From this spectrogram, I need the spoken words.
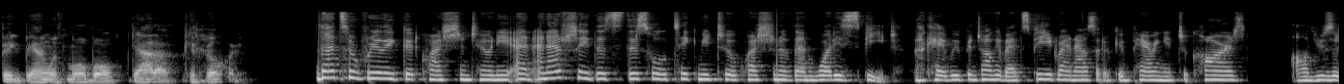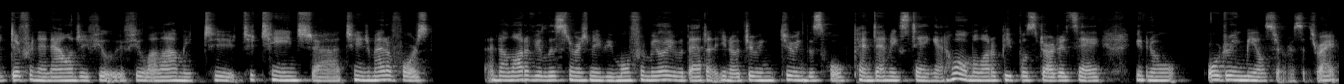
big bandwidth mobile data capability? That's a really good question, Tony. And and actually this this will take me to a question of then what is speed? Okay, we've been talking about speed right now, sort of comparing it to cars. I'll use a different analogy if you if you'll allow me to to change uh, change metaphors. And a lot of your listeners may be more familiar with that. You know, during during this whole pandemic, staying at home, a lot of people started say, you know, ordering meal services, right?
